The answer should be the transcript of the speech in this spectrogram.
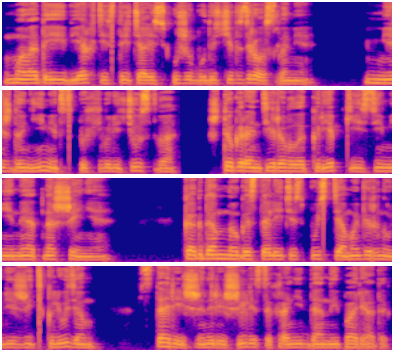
Молодые верхти встречались уже будучи взрослыми. Между ними вспыхивали чувства, что гарантировало крепкие семейные отношения. Когда много столетий спустя мы вернулись жить к людям, старейшины решили сохранить данный порядок.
